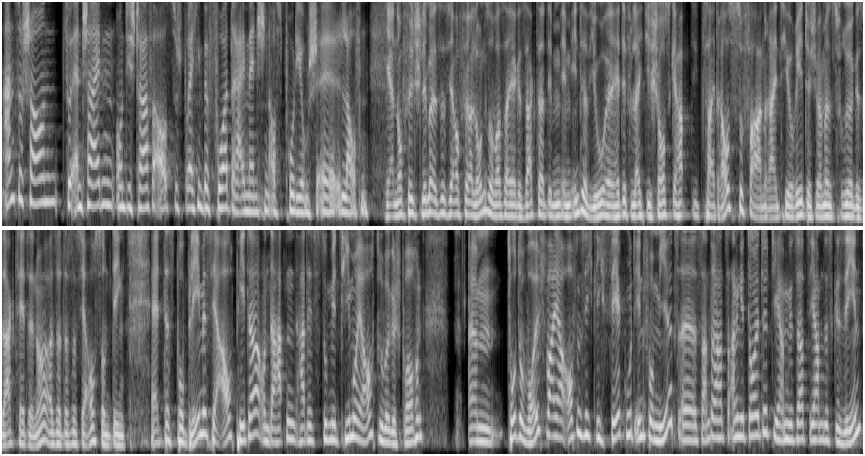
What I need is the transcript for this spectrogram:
anzuschauen, zu entscheiden und die Strafe auszusprechen, bevor drei Menschen aufs Podium äh, laufen. Ja, noch viel schlimmer ist es ja auch für Alonso, was er ja gesagt hat im, im Interview. Er hätte vielleicht die Chance gehabt, die Zeit rauszufahren, rein theoretisch, wenn man es früher gesagt hätte. Ne? Also das ist ja auch so ein Ding. Äh, Das Problem ist ja auch, Peter, und da hatten, hattest du mit Timo ja auch drüber gesprochen, ähm, Toto Wolf war ja offensichtlich sehr gut informiert. Äh, Sandra hat es angedeutet, die haben gesagt, sie haben das gesehen.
